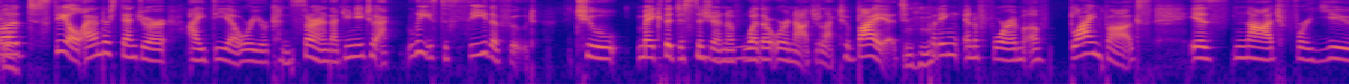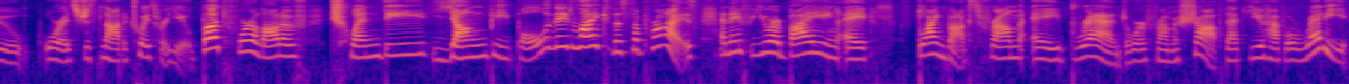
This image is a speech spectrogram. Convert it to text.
But still, I understand your idea or your concern that you need to at least see the food to make the decision of mm-hmm. whether or not you like to buy it. Mm-hmm. Putting in a form of blind box is not for you or it's just not a choice for you. But for a lot of trendy young people, they like the surprise. And if you're buying a blind box from a brand or from a shop that you have already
